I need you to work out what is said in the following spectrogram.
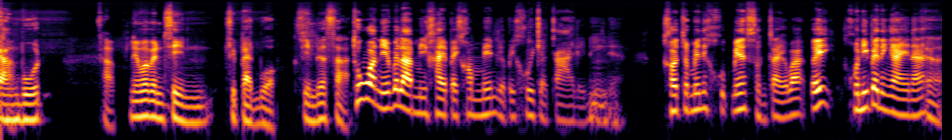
กลางบูธครับเรียกว่าเป็นซีนสิบแปดบวกซีนเลือดสาดทุกวันนี้เวลามีใครไปคอมเมนต์หรือไปคุยกับกายหรือดีเนี่ยเขาจะไม่ได้คุยไม่ได้สนใจว่า เอ้ย คนนี้เป็นยังไงนะเออ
